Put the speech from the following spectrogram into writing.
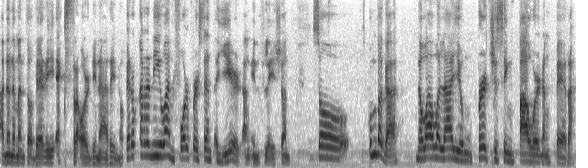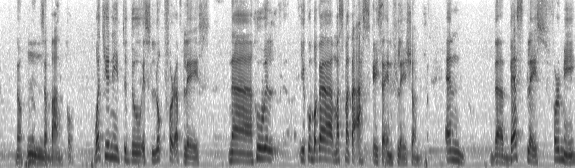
ano naman to, very extraordinary, no? Pero karaniwan, 4% a year ang inflation. So, kumbaga, nawawala yung purchasing power ng pera, no? Mm. Sa bangko. What you need to do is look for a place na who will, yung kumbaga, mas mataas kaysa inflation. And the best place for me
